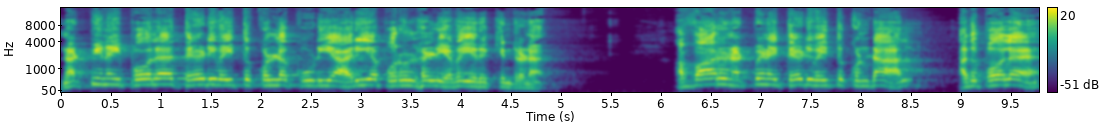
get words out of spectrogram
நட்பினை போல தேடி வைத்து கொள்ளக்கூடிய அரிய பொருள்கள் எவை இருக்கின்றன? அவ்வாறு நட்பினை தேடி வைத்து கொண்டால் அதுபோல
